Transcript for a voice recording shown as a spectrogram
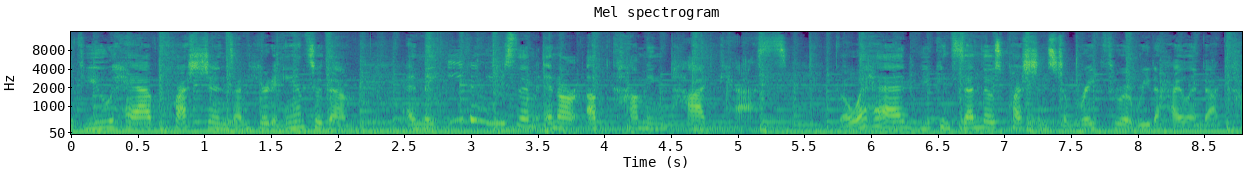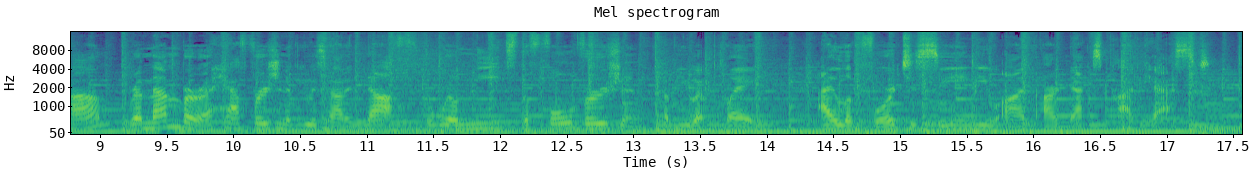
If you have questions, I'm here to answer them and may even use them in our upcoming podcasts go ahead. You can send those questions to breakthrough at. Remember, a half version of you is not enough. The world needs the full version of you at play. I look forward to seeing you on our next podcast.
